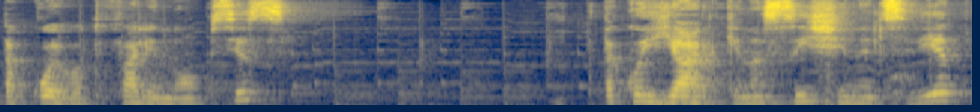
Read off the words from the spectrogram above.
такой вот фаленопсис. Такой яркий, насыщенный цвет.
